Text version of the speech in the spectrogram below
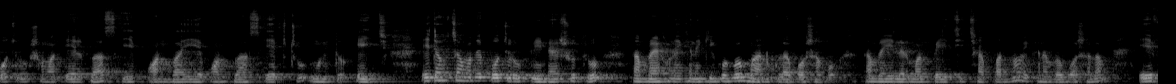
প্রচুরক সমান L plus F one by F one plus F two গুণিত এইচ এটা হচ্ছে আমাদের প্রচুরক নির্ণয়ের সূত্র। তা আমরা এখন এখানে কি করব? মানগুলো বসাবো। তা আমরা এল এর মান পেয়েছি ছাপ্পান্ন, এখানে আমরা বসালাম। এফ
